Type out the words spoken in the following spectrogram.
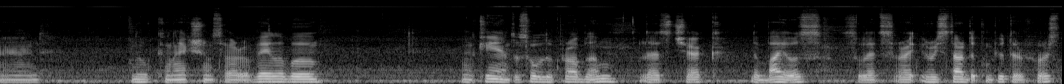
and no connections are available. Okay and to solve the problem let's check the BIOS. So let's re restart the computer first.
